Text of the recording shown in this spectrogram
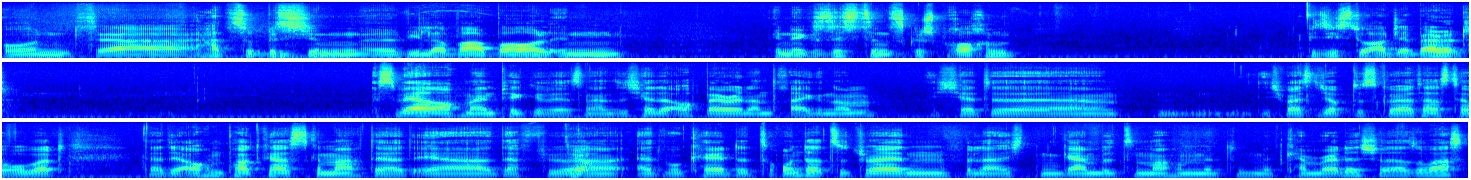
Und er hat so ein bisschen äh, wie LaVar Ball in, in Existence gesprochen. Wie siehst du RJ Barrett? Es wäre auch mein Pick gewesen. Also ich hätte auch Barrett an drei genommen. Ich hätte, ich weiß nicht, ob du es gehört hast, der Robert, der hat ja auch einen Podcast gemacht, der hat eher dafür ja. advocated, runterzutraden, vielleicht einen Gamble zu machen mit, mit Cam Reddish oder sowas.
